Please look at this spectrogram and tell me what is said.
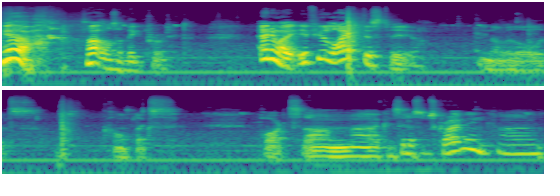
Yeah, that was a big project. Anyway, if you like this video, you know, with all its complex parts, um, uh, consider subscribing. Um,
